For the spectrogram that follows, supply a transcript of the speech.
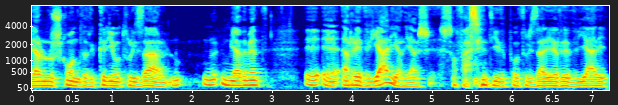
deram-nos conta de que queriam utilizar, nomeadamente, eh, eh, a rede viária, aliás, só faz sentido para utilizar a rede viária,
